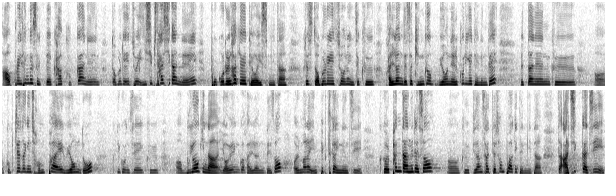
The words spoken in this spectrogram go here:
아웃브레이크 생겼을 때 각 국가는 WHO에 24시간 내에 보고를 하게 되어 있습니다. 그래서 WHO는 이제 그 관련돼서 긴급위원회를 꾸리게 되는데 일단은 그 어, 국제적인 전파의 위험도 그리고 이제 그 어, 무역이나 여행과 관련돼서 얼마나 임팩트가 있는지 그걸 판단을 해서 어, 그 비상사태 선포하게 됩니다. 아직까지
